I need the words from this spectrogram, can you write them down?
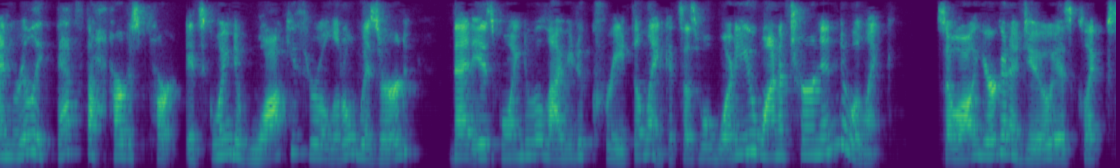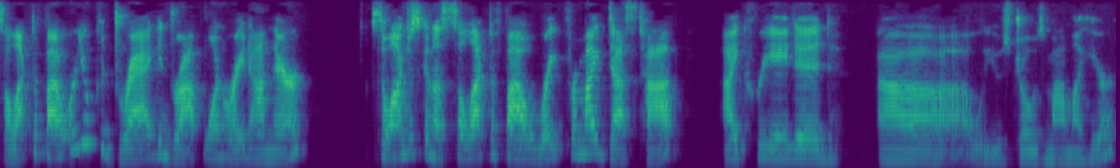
And really, that's the hardest part. It's going to walk you through a little wizard that is going to allow you to create the link. It says, well, what do you want to turn into a link? So all you're going to do is click select a file, or you could drag and drop one right on there. So I'm just going to select a file right from my desktop. I created, uh, we'll use Joe's mama here,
